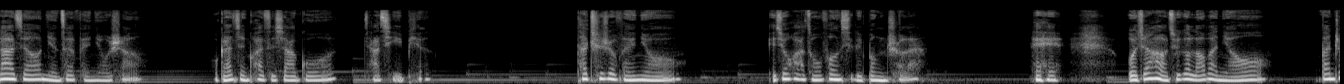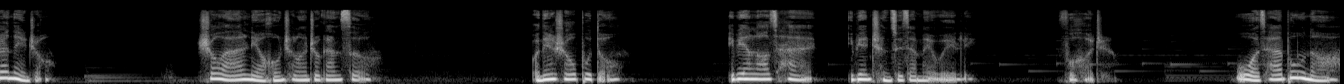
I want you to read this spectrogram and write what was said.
辣椒粘在肥牛上，我赶紧筷子下锅夹起一片。他吃着肥牛，一句话从缝隙里蹦出来：“嘿嘿，我正好缺个老板娘哦，搬砖那种。”说完，脸红成了猪肝色。我那时候不懂，一边捞菜，一边沉醉在美味里，附和着。我才不呢！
